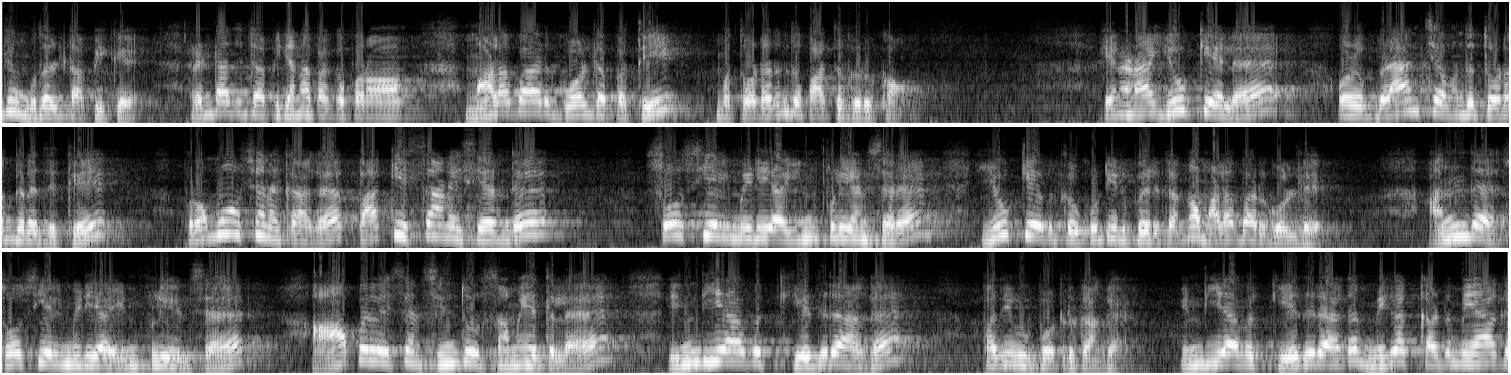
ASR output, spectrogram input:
இது முதல் டாபிக் ரெண்டாவது டாபிக் என்ன பார்க்க போகிறோம் மலபார் கோல்டை பற்றி நம்ம தொடர்ந்து பார்த்துக்கிருக்கோம் என்னன்னா யூகேல ஒரு பிரான்ச்சை வந்து தொடங்குறதுக்கு ப்ரொமோஷனுக்காக பாகிஸ்தானை சேர்ந்த சோசியல் மீடியா இன்ஃப்ளூயன்சரை யூகேவுக்கு கூட்டிகிட்டு போயிருக்காங்க மலபார் கோல்டு அந்த social media influencer operation Sindoor சமயத்தில் இந்தியாவுக்கு எதிராக பதிவு போட்டிருக்காங்க. இந்தியாவுக்கு எதிராக மிக கடுமையாக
